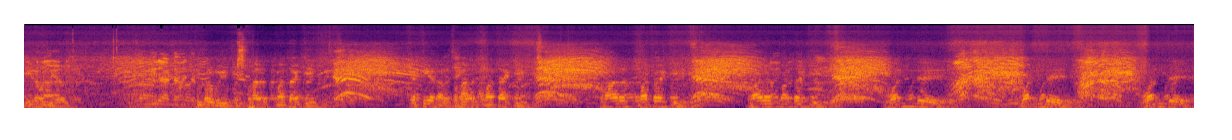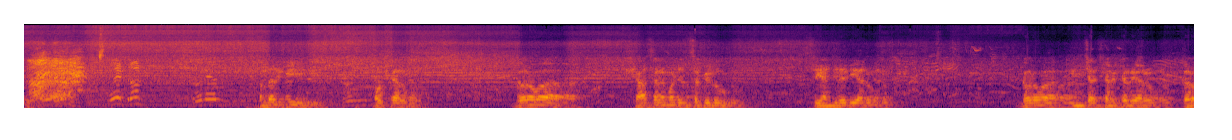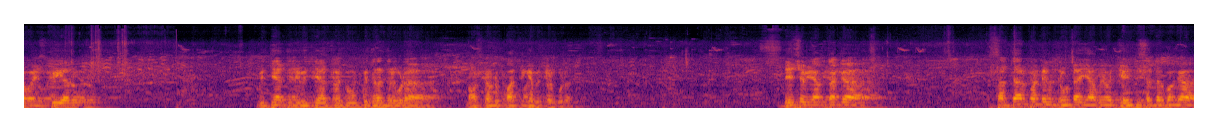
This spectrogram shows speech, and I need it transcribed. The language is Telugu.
ఈయన ఉంది కదా అందరూ ముగిస్తారు. భారత్ మాతాకి గట్టిగా నాలుగు భారత్ మాతాకి భారత్ మాతాకి భారత్ మాతాకి వందే వందే వందే అందరికీ నమస్కారం గౌరవ శాసన మండలి సభ్యులు శ్రీ అంజిరెడ్డి గారు గౌరవ ఇన్ఛార్జ్ కలెక్టర్ గారు గౌరవ ఎస్పీ గారు విద్యార్థిని విద్యార్థులకు పెద్దలందరూ కూడా నమస్కారాలు పాత్రికా మిత్రులు కూడా. దేశవ్యాప్తంగా సర్దార్ పటేల్ నూట యాభైవ జయంతి సందర్భంగా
